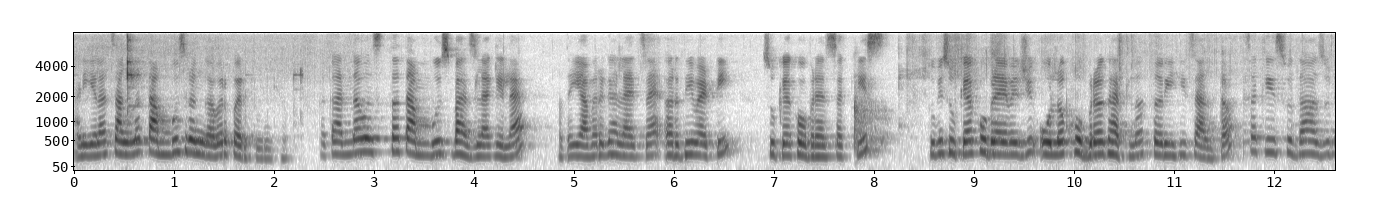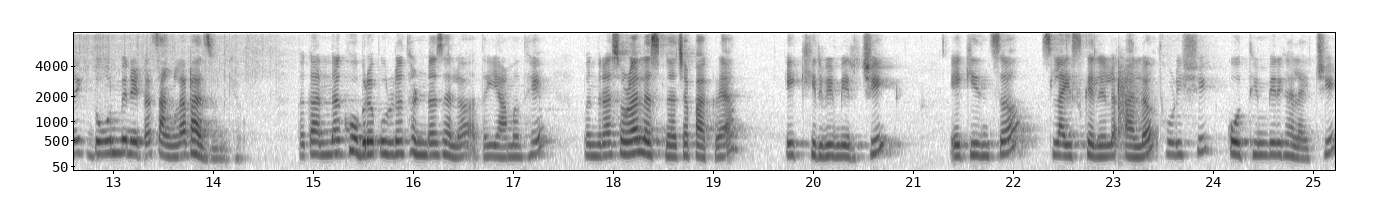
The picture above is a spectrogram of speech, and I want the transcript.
आणि याला चांगलं तांबूस रंगावर परतून घेऊ. तर कांदा मस्त तांबूस भाजला गेला आता यावर घालायचं आहे अर्धी वाटी सुक्या खोबऱ्याचा किस. तुम्ही सुक्या खोबऱ्याऐवजी ओलं खोबरं घातलं तरीही चालतं. त्याचा किससुद्धा अजून एक दोन मिनिटं चांगला भाजून घेऊ तर कांदा खोबरं पूर्ण थंड झालं. आता यामध्ये पंधरा सोळा लसणाच्या पाकळ्या एक हिरवी मिरची एक इंच स्लाईस केलेलं आलं थोडीशी कोथिंबीर घालायची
